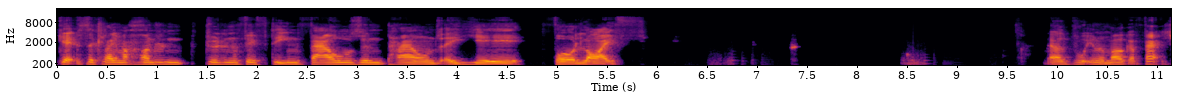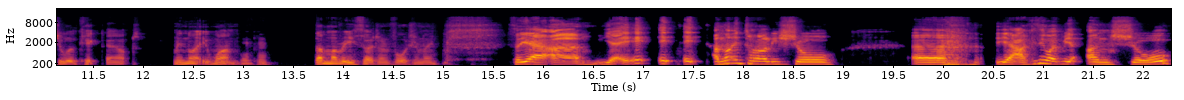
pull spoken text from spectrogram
gets to claim 115,000 pounds a year for life. That was brought in when Margaret Thatcher was kicked out in '91. Mhm. Done my research, unfortunately. So yeah, uh, yeah, it, it, it, I'm not entirely sure. Uh, yeah, I can see why I'd be unsure,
